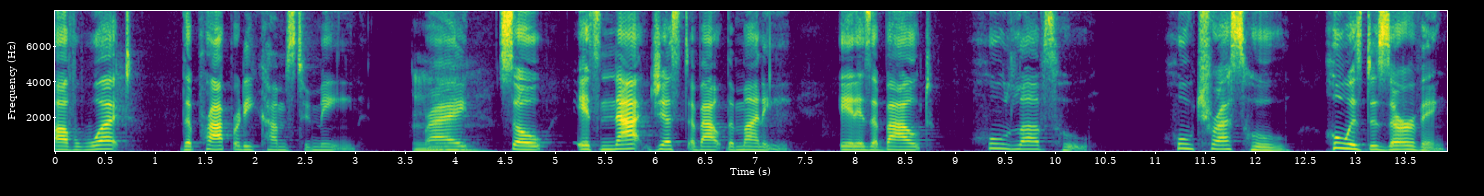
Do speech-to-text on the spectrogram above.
of what the property comes to mean, right? So it's not just about the money, it is about who loves who, who trusts who, who is deserving,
